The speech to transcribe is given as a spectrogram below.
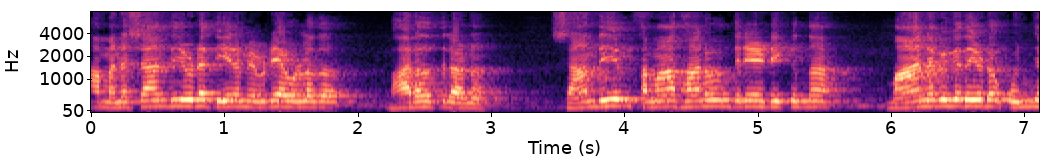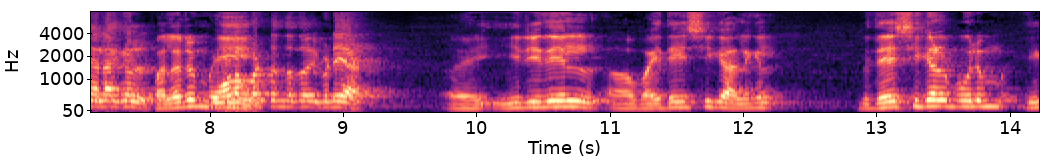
ആ മനഃശാന്തിയുടെ തീരം എവിടെയാ ഉള്ളത്? ഭാരതത്തിലാണ് ശാന്തിയും സമാധാനവും തിരയടിക്കുന്ന മാനവികതയുടെ കുഞ്ഞലകൾ പലരും ഈ ഓളം വെട്ടുന്നത് ഇവിടെയാണ് ഈ രീതിയിൽ വൈദേശിക അല്ലെങ്കിൽ വിദേശികൾ പോലും ഈ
